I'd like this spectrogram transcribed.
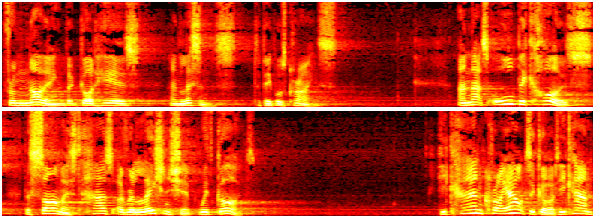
from knowing that God hears and listens to people's cries. And that's all because the psalmist has a relationship with God. He can cry out to God, he can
